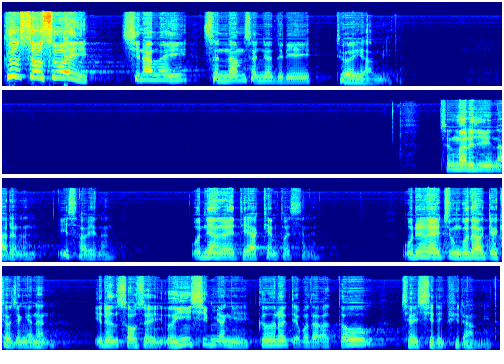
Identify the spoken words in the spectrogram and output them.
극소수의 신앙의 선남 선녀들이 되어야 합니다. 정말이지 이 나라는 이 사회는 우리나라의 대학 캠퍼스는 우리나라의 중고등학교 교정에는 이런 소수의 의인 신명이 그 어느 때보다 더욱 절실히 필요합니다.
